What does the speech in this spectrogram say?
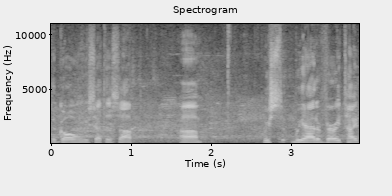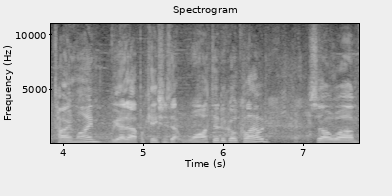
the goal when we set this up. Um, we, we had a very tight timeline. We had applications that wanted to go cloud. So um,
